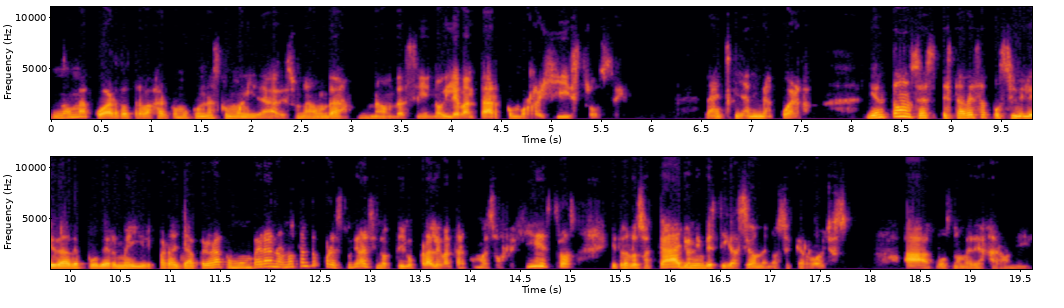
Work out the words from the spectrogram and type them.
no me acuerdo, trabajar como con unas comunidades, una onda, una onda así, ¿no? Y levantar como registros de la gente que ya ni me acuerdo. Y entonces estaba esa posibilidad de poderme ir para allá, pero era como un verano, no tanto por estudiar, sino, digo, para levantar como esos registros y traerlos acá y una investigación de no sé qué rollos. Ah, pues no me dejaron ir.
